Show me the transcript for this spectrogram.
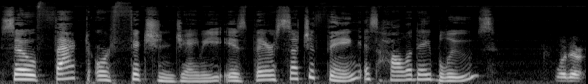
So, fact or fiction, Jamie, is there such a thing as holiday blues? Well, there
